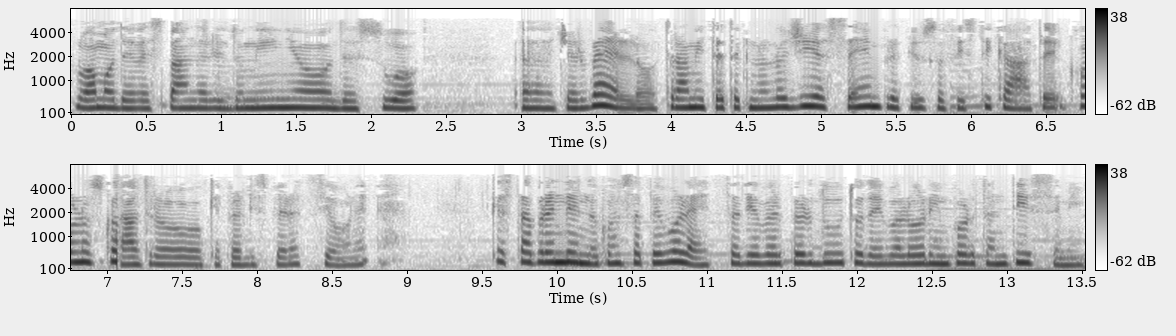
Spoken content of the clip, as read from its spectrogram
L'uomo deve espandere il dominio del suo eh, cervello tramite tecnologie sempre più sofisticate, con lo scopo altro che per l'ispirazione, che sta prendendo consapevolezza di aver perduto dei valori importantissimi,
